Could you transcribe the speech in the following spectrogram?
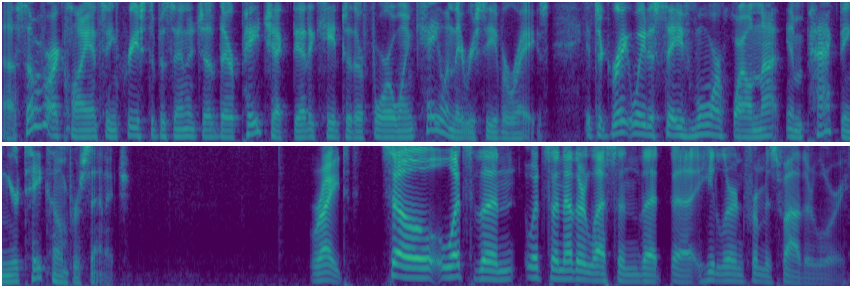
Uh, some of our clients increase the percentage of their paycheck dedicated to their 401k when they receive a raise. It's a great way to save more while not impacting your take-home percentage. Right. So, what's the what's another lesson that uh, he learned from his father, Lori?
